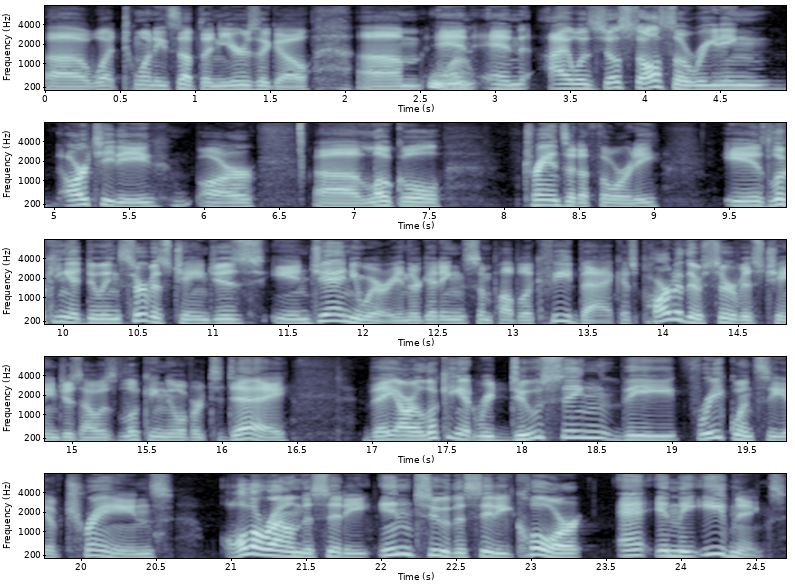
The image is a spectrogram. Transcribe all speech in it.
uh, what twenty something years ago. Um, And and I was just also reading RTD, our uh, local transit authority is looking at doing service changes in January, and they're getting some public feedback. As part of their service changes, I was looking over today, they are looking at reducing the frequency of trains all around the city into the city core in the evenings.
